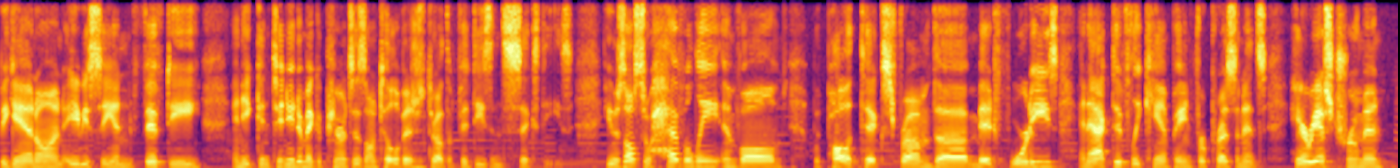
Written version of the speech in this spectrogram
began on ABC in 50, and he continued to make appearances on television throughout the 50s and 60s. He was also heavily involved with politics from the mid 40s and actively campaigned for Presidents Harry S. Truman,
